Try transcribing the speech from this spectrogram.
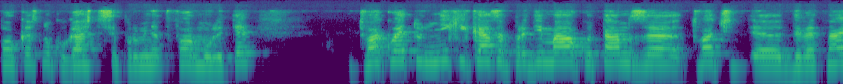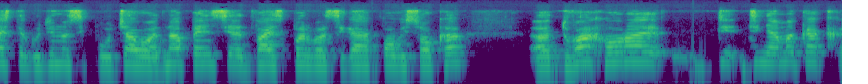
по-късно, кога ще се променят формулите. Това, което Ники каза преди малко там за това, че 19-та е, година си получава една пенсия, 21-та сега е по-висока, това хора е, ти, ти няма как,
